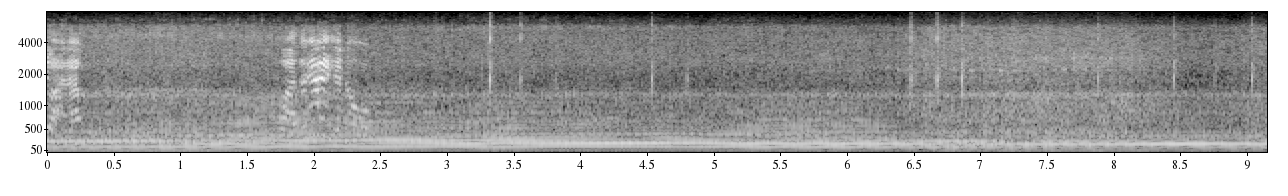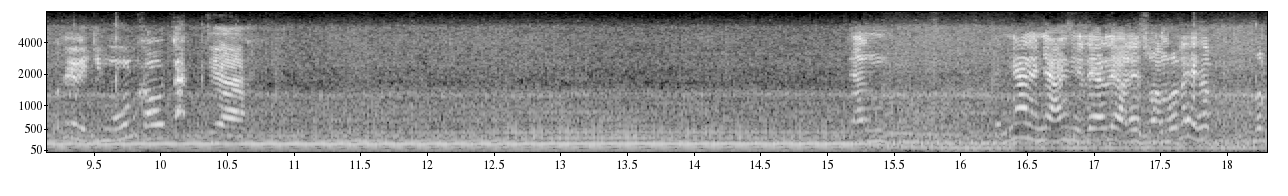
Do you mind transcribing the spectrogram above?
ยอดครับกว่าจะง่ายกระโดด ประเทศกินหมู เขาจักเจียยังเป็นงานอย่างอย่างสิแล้วแล้วเลยสวมรถเลยครับรถ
